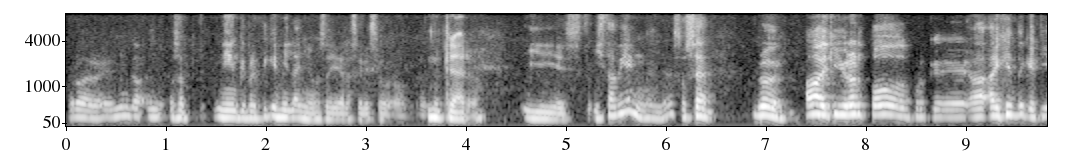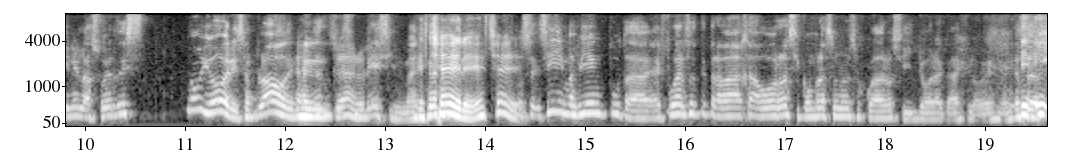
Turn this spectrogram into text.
Brother, eh, nunca, o sea, ni aunque practiques mil años vas a llegar a hacer eso, bro. Claro. Y, este, y está bien, ¿entendés? O sea, brother, ah, hay que llorar todo porque ah, hay gente que tiene la suerte. No llores, aplauden, ¿entendés? Claro. Es imbécil, man. Es chévere, es chévere. O sea, sí, más bien, puta, esfuérzate, trabaja, ahorras y compras uno de esos cuadros y llora cada vez que lo ves. man. O Y, sea, y-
